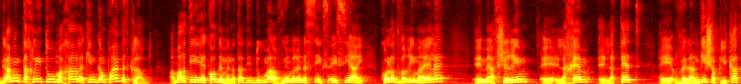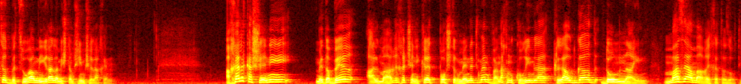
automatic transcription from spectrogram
גם אם תחליטו מחר להקים גם Private Cloud. אמרתי קודם ונתתי דוגמה, VMware NSX, ACI, כל הדברים האלה מאפשרים לכם לתת ולהנגיש אפליקציות בצורה מהירה למשתמשים שלכם. החלק השני מדבר על מערכת שנקראת posture management ואנחנו קוראים לה CloudGuard Dome 9. מה זה המערכת הזאת?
